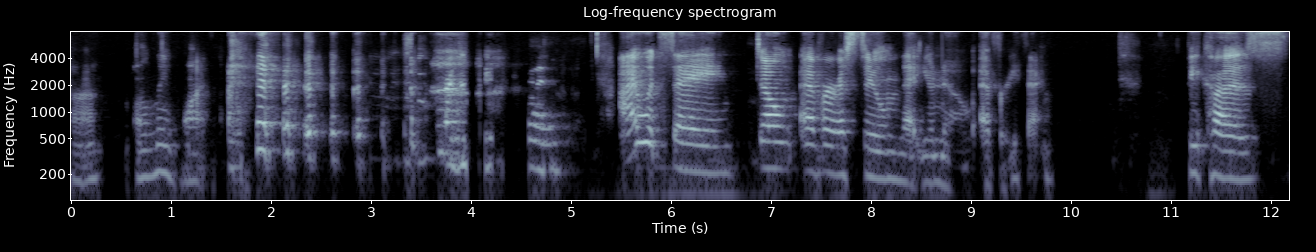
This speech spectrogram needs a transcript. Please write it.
huh? Only one. I would say don't ever assume that you know everything because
